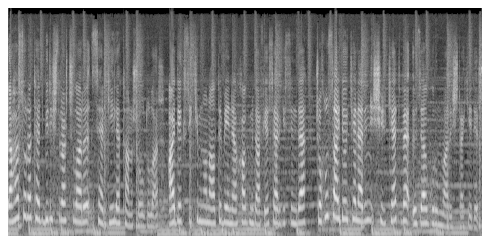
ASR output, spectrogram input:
Daha sonra tədbir iştirakçıları sərgi ilə tanış oldular. ADEX 2016 Beynəlxalq Müdafiə sərgisində çoxlu sayda ölkələrin şirkət və özəl qurumları iştirak edir.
